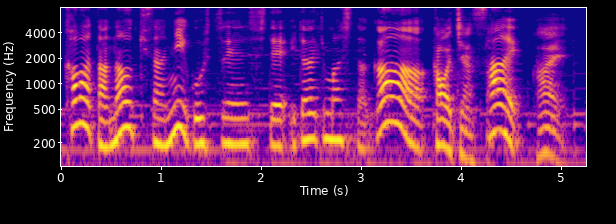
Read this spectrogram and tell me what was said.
川田直樹さんにご出演していただきましたがかわちゃんさん。はいはい。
